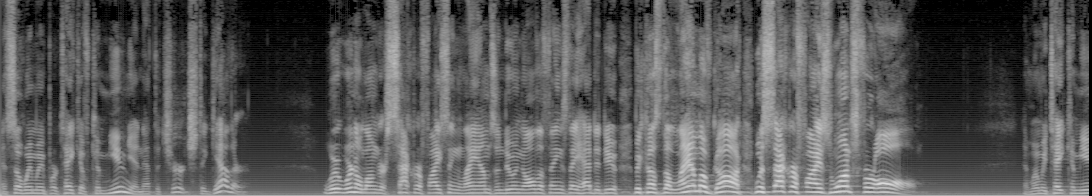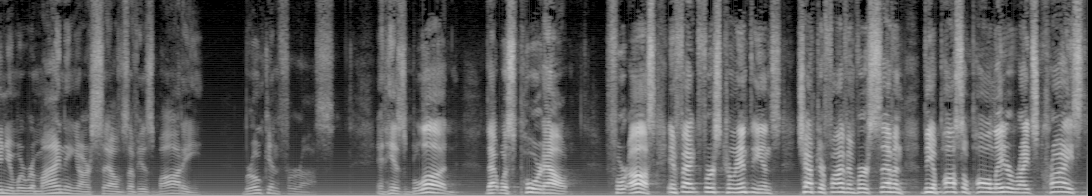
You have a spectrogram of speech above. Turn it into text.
And so when we partake of communion at the church together, we're, we're no longer sacrificing lambs and doing all the things they had to do because the Lamb of God was sacrificed once for all. And when we take communion, we're reminding ourselves of his body broken for us and his blood that was poured out for us. In fact, 1 Corinthians chapter 5 and verse 7, the apostle Paul later writes, Christ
